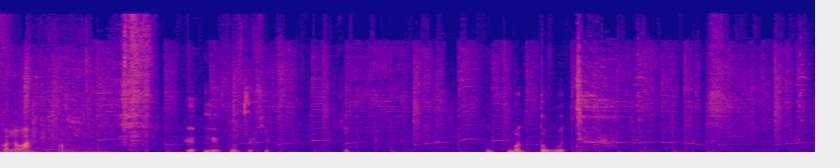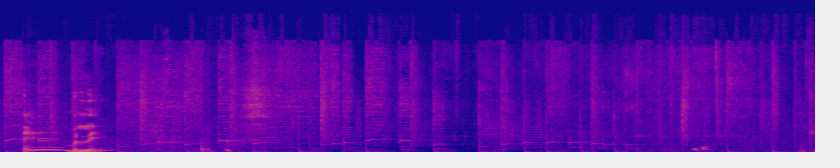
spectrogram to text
กดแล้ววะหรือปุ่มสคริปหมดตูด เอ๊ะมันเละ โอเค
